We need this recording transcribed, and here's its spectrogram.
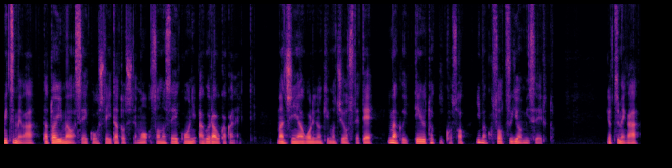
3つ目は、たとえ今は成功していたとしても、その成功にあぐらをかかない。慢心やおごりの気持ちを捨てて、うまくいっている時こそ、今こそ次を見据えると。四つ目が、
